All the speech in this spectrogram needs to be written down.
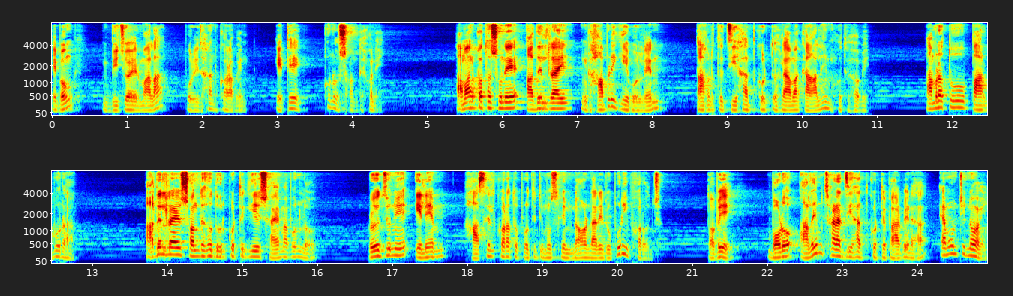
এবং বিজয়ের মালা পরিধান করাবেন। এতে কোনো সন্দেহ নেই। আমার কথা শুনে আদিল রায় ঘাবড়ে গিয়ে বললেন, তাহলে তো জিহাদ করতে হলে আমাকে আলেম হতে হবে। আমরা তো পারব না। আদেল রায়ের সন্দেহ দূর করতে গিয়ে সায়মা বলল প্রয়োজনীয় এলেম হাসিল করা তো প্রতিটি মুসলিম নর নারীর উপরই ফরজ। তবে বড় আলেম ছাড়া জিহাদ করতে পারবে না এমনটি নয়।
